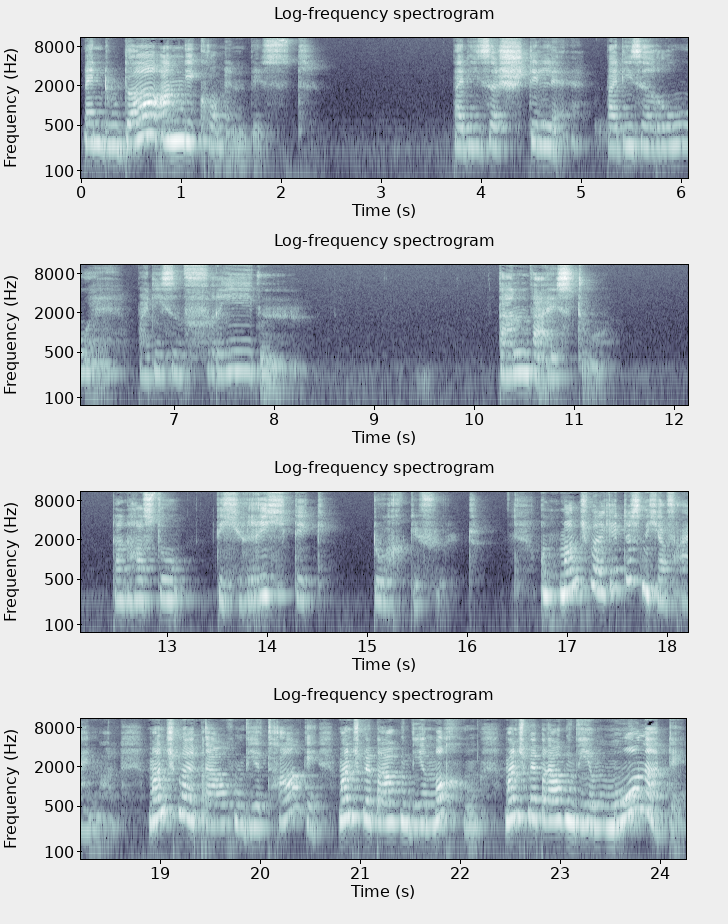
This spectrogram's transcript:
Wenn du da angekommen bist, bei dieser Stille, bei dieser Ruhe, bei diesem Frieden, dann weißt du, dann hast du dich richtig durchgefühlt. Und manchmal geht es nicht auf einmal. Manchmal brauchen wir Tage, manchmal brauchen wir Wochen, manchmal brauchen wir Monate,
